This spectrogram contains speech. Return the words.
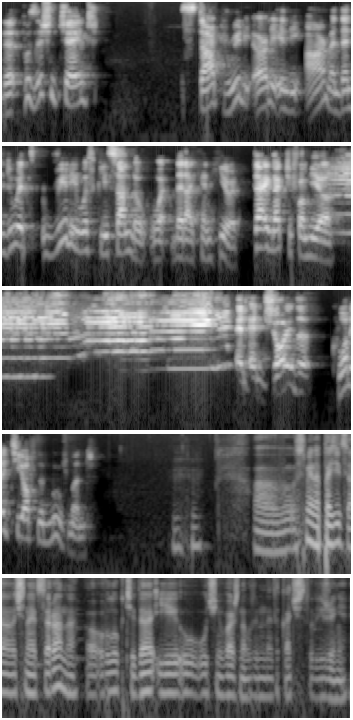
The position change start really early in the arm and then do it really with glissando wh- that I can hear it directly from here. And enjoy the quality of the movement. Мгм. А, Смена позиции она начинается рано, а, в локте, да, и у- очень важно вот именно это качество движения.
